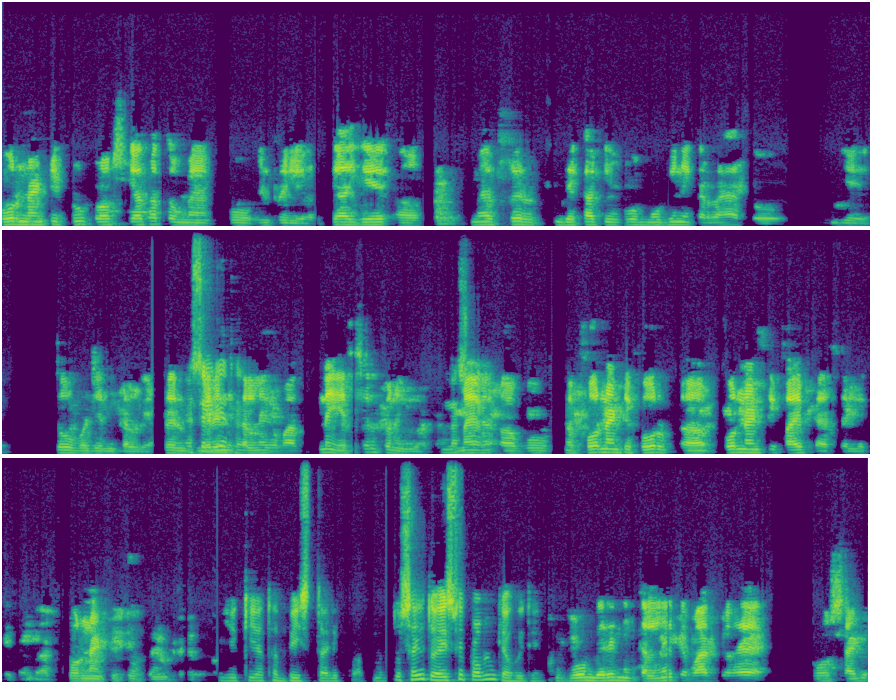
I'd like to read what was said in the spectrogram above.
फोर नाइन्टी टू क्रॉस किया था तो मैं वो एंट्री लिया क्या ये अ, मैं फिर देखा कि वो मूव ही नहीं कर रहा है तो ये दो बजे निकल गया। फिर मेरे निकलने के बाद नहीं एसएल तो नहीं हुआ था। मैं वो four ninety four four ninety five का एसएल लेके चल रहा फोर नाइन्टी टू ये किया था बीस तारीख को आपने। तो सही तो है इसमें प्रॉब्लम क्या हुई थी? वो मेरे निकलने के बाद जो है वो साइड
